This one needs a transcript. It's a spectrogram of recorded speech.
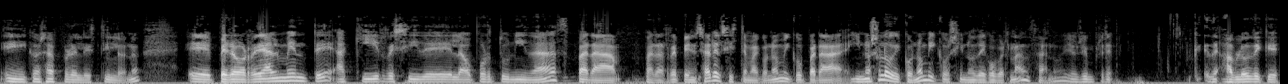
y cosas por el estilo, ¿no? Eh, pero realmente aquí reside la oportunidad para para repensar el sistema económico, para y no solo económico, sino de gobernanza, ¿no? Yo siempre hablo de que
